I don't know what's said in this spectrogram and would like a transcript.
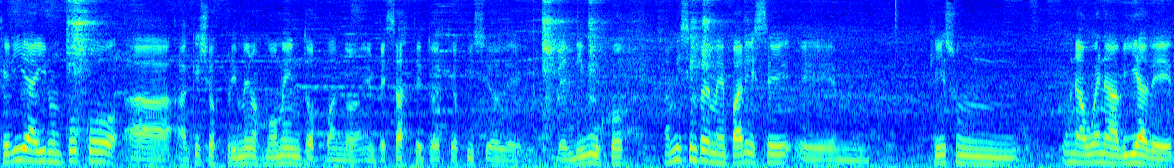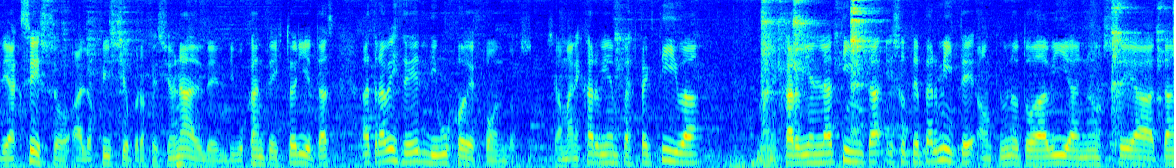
quería ir un poco a aquellos primeros momentos cuando empezaste todo este oficio del dibujo. A mí siempre me parece eh, que es un- una buena vía de, acceso al oficio profesional del dibujante de historietas a través del dibujo de fondos. O sea, manejar bien perspectiva, manejar bien la tinta, eso te permite, aunque uno todavía no sea tan,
